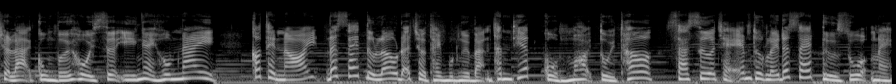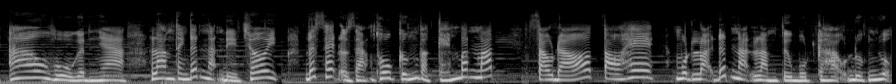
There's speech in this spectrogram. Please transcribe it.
trở lại cùng với hồi xưa ý ngày hôm nay. Có thể nói, đất sét từ lâu đã trở thành một người bạn thân thiết của mọi tuổi thơ. Xa xưa trẻ em thường lấy đất sét từ ruộng này, ao, hồ gần nhà, làm thành đất nặn để chơi. Đất sét ở dạng thô cứng và kém bắt mắt. Sau đó, tò he, một loại đất nặn làm từ bột gạo được nhuộm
